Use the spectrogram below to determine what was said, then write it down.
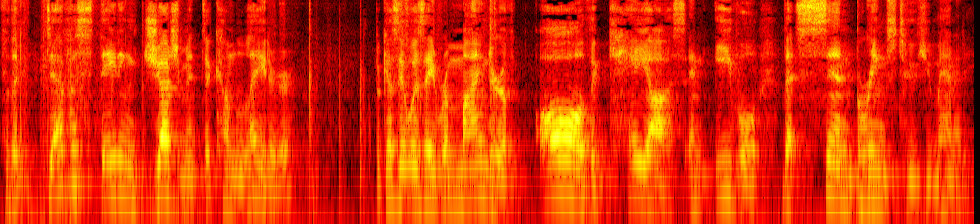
for the devastating judgment to come later because it was a reminder of all the chaos and evil that sin brings to humanity.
